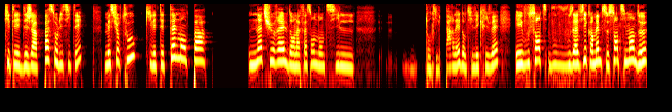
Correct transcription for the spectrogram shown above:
qui était déjà pas sollicité, mais surtout qu'il était tellement pas naturel dans la façon dont il dont il parlait, dont il écrivait, et vous, vous aviez quand même ce sentiment de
